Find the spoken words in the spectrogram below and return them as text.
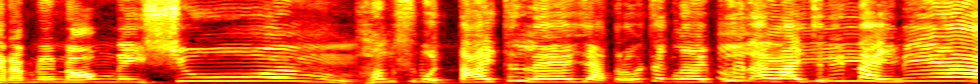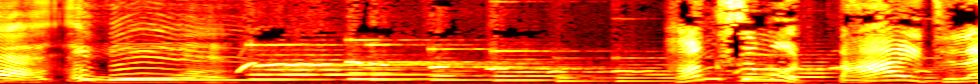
ครับน้องๆในช่วง ห้องสมุดใต้ทะเลอยากรู้จังเลยพืชอะไรชนิดไหนเนี่ยน่ากลัวห้องสมุดใต้ทะเล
